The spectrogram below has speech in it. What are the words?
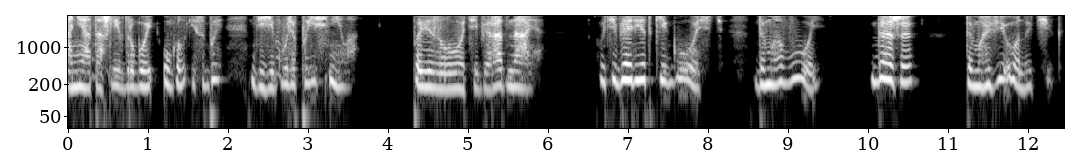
они отошли в другой угол избы, где Ягуля пояснила. «Повезло тебе, родная. У тебя редкий гость, домовой, даже домовеночек.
